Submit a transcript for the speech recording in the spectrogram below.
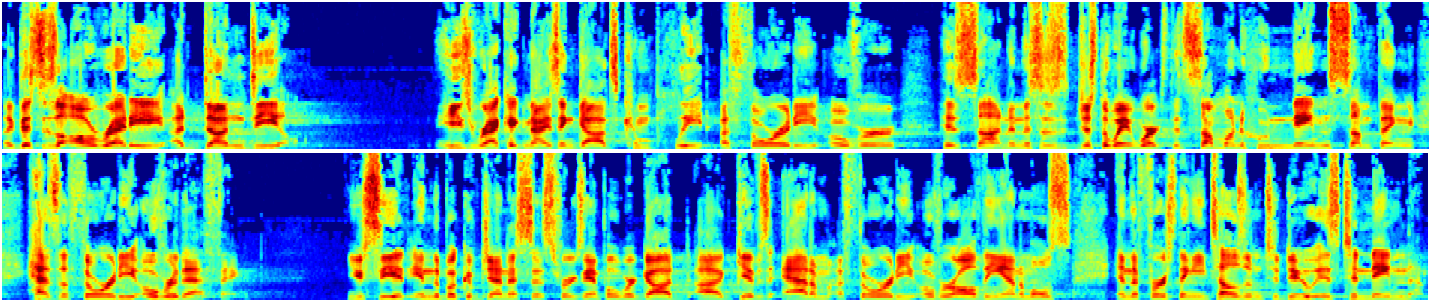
Like, this is already a done deal. He's recognizing God's complete authority over his son. And this is just the way it works that someone who names something has authority over that thing. You see it in the book of Genesis, for example, where God uh, gives Adam authority over all the animals, and the first thing he tells him to do is to name them.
